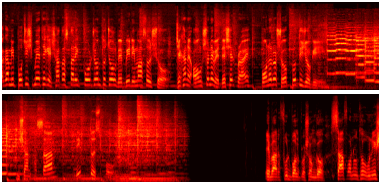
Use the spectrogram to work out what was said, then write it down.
আগামী পঁচিশ মে থেকে সাতাশ তারিখ পর্যন্ত চলবে বিডি মাসল শো যেখানে অংশ নেবে দেশের প্রায় পনেরোশো প্রতিযোগী। ঈশান হাসান দীপ্ত স্পোর্ট এবার ফুটবল প্রসঙ্গ। সাফ অনূর্ধ্ব উনিশ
